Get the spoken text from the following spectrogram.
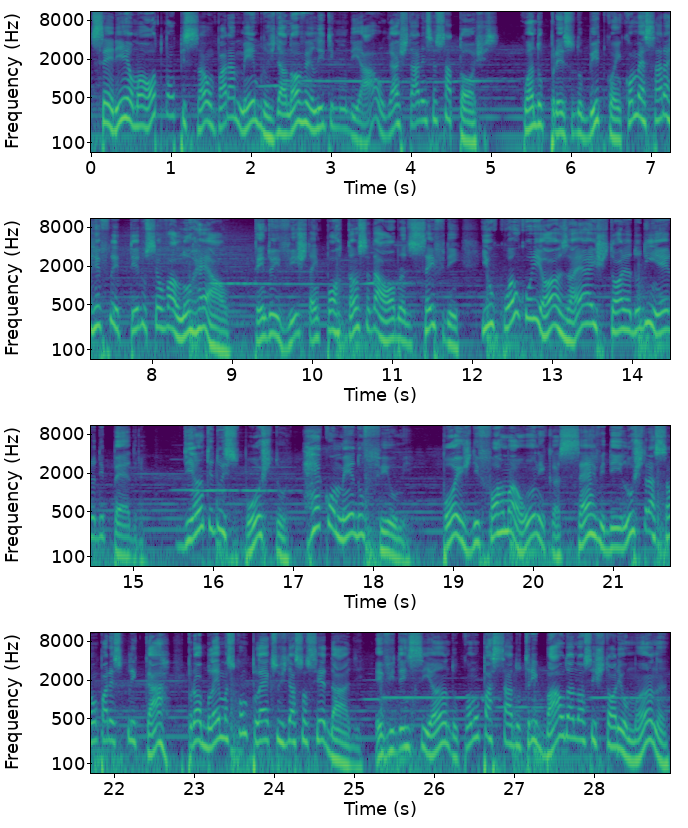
seria uma ótima opção para membros da nova elite mundial gastarem seus satoshis, quando o preço do Bitcoin começar a refletir o seu valor real tendo em vista a importância da obra de Safety e o quão curiosa é a história do dinheiro de pedra. Diante do exposto, recomendo o filme, pois de forma única serve de ilustração para explicar problemas complexos da sociedade, evidenciando como o passado tribal da nossa história humana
